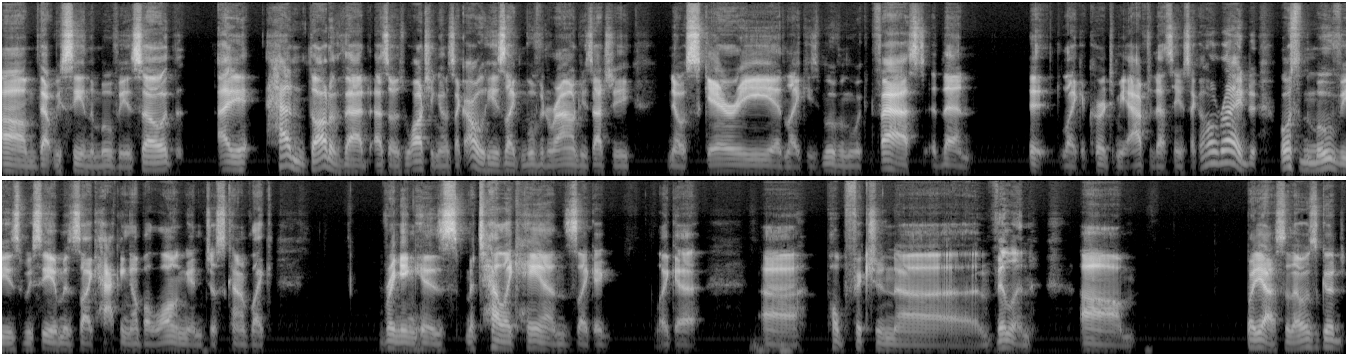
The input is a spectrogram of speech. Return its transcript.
um, that we see in the movies. So I hadn't thought of that as I was watching. I was like, oh, he's like moving around. He's actually you know scary and like he's moving wicked fast. And then it like occurred to me after that saying it's like, oh right, most of the movies we see him as like hacking up a lung and just kind of like wringing his metallic hands like a like a uh Pulp Fiction uh, villain. Um, but yeah, so that was a good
